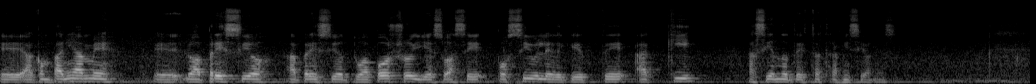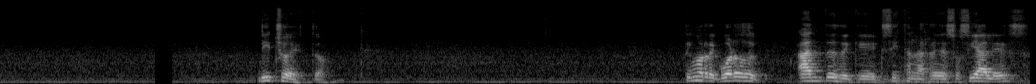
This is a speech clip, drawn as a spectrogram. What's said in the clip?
eh, acompáñame, eh, lo aprecio, aprecio tu apoyo y eso hace posible de que esté aquí haciéndote estas transmisiones. Dicho esto, tengo recuerdos antes de que existan las redes sociales,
